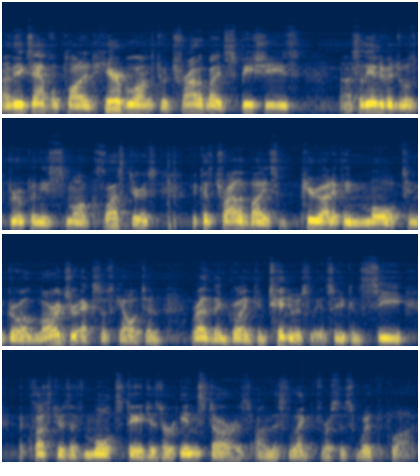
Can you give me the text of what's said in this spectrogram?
Uh, the example plotted here belongs to a trilobite species, uh, so the individuals group in these small clusters because trilobites periodically molt and grow a larger exoskeleton rather than growing continuously. And so you can see the clusters of molt stages or instars on this length versus width plot.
